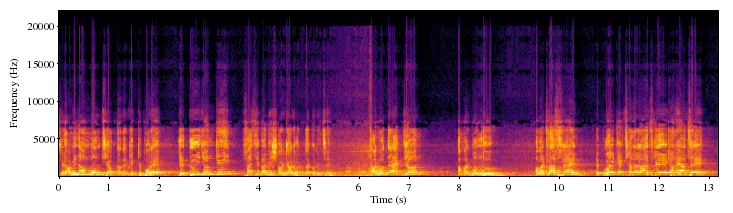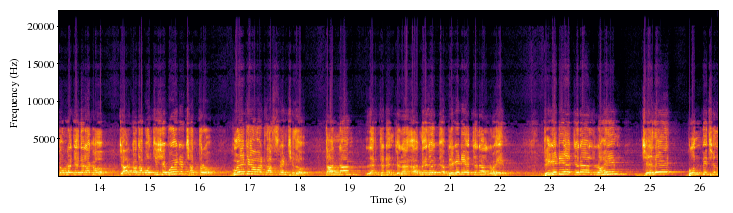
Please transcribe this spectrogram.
যে আমি নাম বলছি আপনাদেরকে একটু পরে, যে দুইজনকেই ফ্যাসিবাদী সরকার হত্যা করেছে। তার মধ্যে একজন আমার বন্ধু আমার ক্লাস ফ্রেন্ড বুয়েটের ছেলেরা আজকে এখানে আছে। তোমরা জেনে রাখো, যার কথা বলছি সে বুয়েটের ছাত্র। বুয়েটে আমার ক্লাস ফ্রেন্ড ছিল। তার নাম lieutenant general major brigadier general Rahim brigadier general Rahim জেলে বন্দি ছিল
